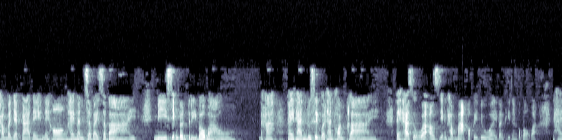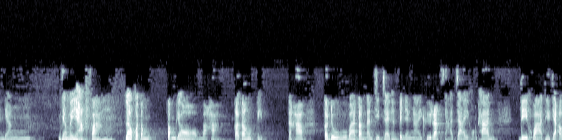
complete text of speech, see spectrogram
ทำบรรยากาศในในห้องให้มันสบายๆมีเสียงดนตรีเบาๆนะคะ ให้ท่านรู้สึกว่าท่านผ่อนคลาย แต่ถ้าสมมติว่าเอาเสียงธรรมะเข้าไปด้วย บางทีท่านก็บอกว่า ท่านยังยังไม่อยากฟัง เราก็ต้องต้องยอมอะค่ะ ก็ต้องปิดนะคะ ก็ดูว่าตอนนั้นจิตใจท่านเป็นยังไง คือรักษาใจของท่านดีกว่าที่จะเอา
